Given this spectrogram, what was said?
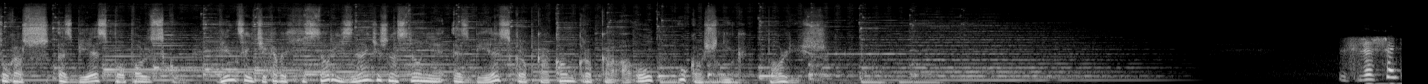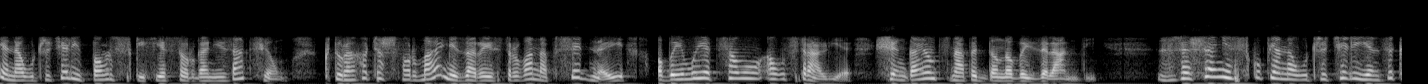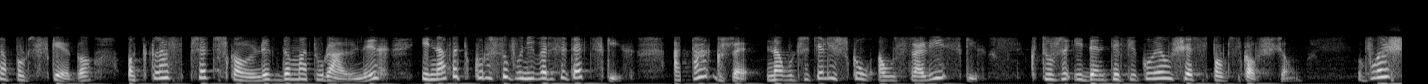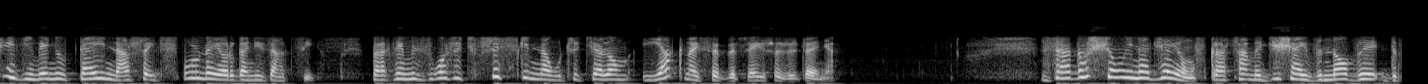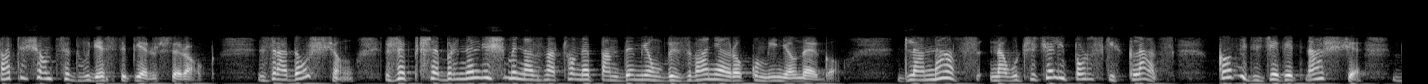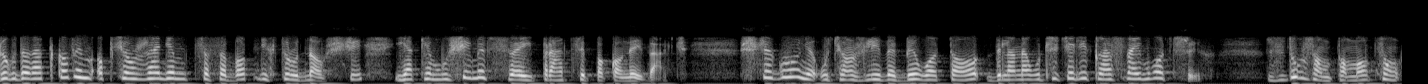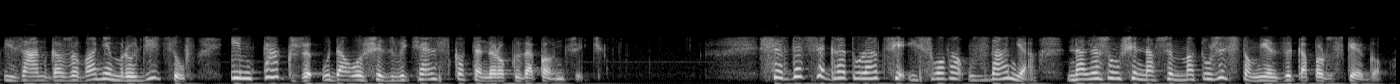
Słuchasz SBS po polsku. Więcej ciekawych historii znajdziesz na stronie sbs.com.au ukośnik polisz. Zrzeszenie Nauczycieli Polskich jest organizacją, która chociaż formalnie zarejestrowana w Sydney obejmuje całą Australię, sięgając nawet do Nowej Zelandii. Zrzeszenie skupia nauczycieli języka polskiego od klas przedszkolnych do maturalnych i nawet kursów uniwersyteckich, a także nauczycieli szkół australijskich, którzy identyfikują się z polskością. Właśnie w imieniu tej naszej wspólnej organizacji pragniemy złożyć wszystkim nauczycielom jak najserdeczniejsze życzenia. Z radością i nadzieją wkraczamy dzisiaj w nowy 2021 rok. Z radością, że przebrnęliśmy naznaczone pandemią wyzwania roku minionego. Dla nas, nauczycieli polskich klas, COVID-19 był dodatkowym obciążeniem cosobotnich trudności, jakie musimy w swojej pracy pokonywać. Szczególnie uciążliwe było to dla nauczycieli klas najmłodszych z dużą pomocą i zaangażowaniem rodziców im także udało się zwycięsko ten rok zakończyć. Serdeczne gratulacje i słowa uznania należą się naszym maturzystom języka polskiego –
